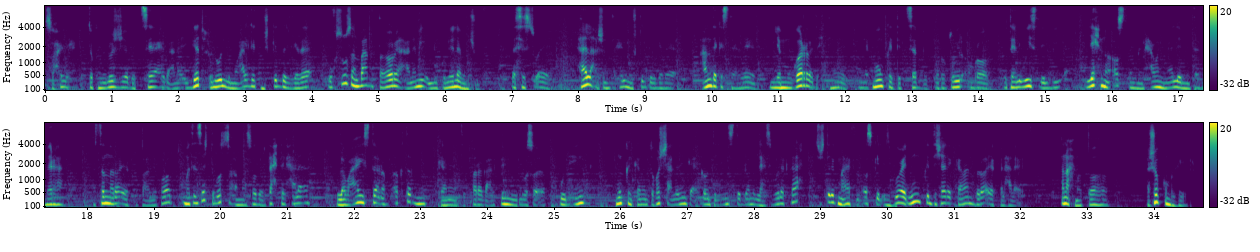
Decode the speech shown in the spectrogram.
صحيح التكنولوجيا بتساعد على إيجاد حلول لمعالجة مشكلة الغذاء وخصوصا بعد التغير العالمي اللي كلنا بنشوفه. بس السؤال هل عشان تحل مشكلة الغذاء عندك استعداد لمجرد احتمال إنك ممكن تتسبب في تطوير أمراض وتلويث للبيئة اللي إحنا أصلا بنحاول نقلل من تدميرها؟ هستنى رأيك في التعليقات وما تنساش تبص على المصادر تحت الحلقة ولو عايز تعرف أكتر ممكن كمان تتفرج على فيلم الوثائقي فود إنك ممكن كمان تخش على link account الإنستجرام اللي هسيبه لك تحت تشترك معايا في ال ask الأسبوعي وممكن تشارك كمان برأيك في الحلقات. أنا أحمد طه أشوفكم بخير.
